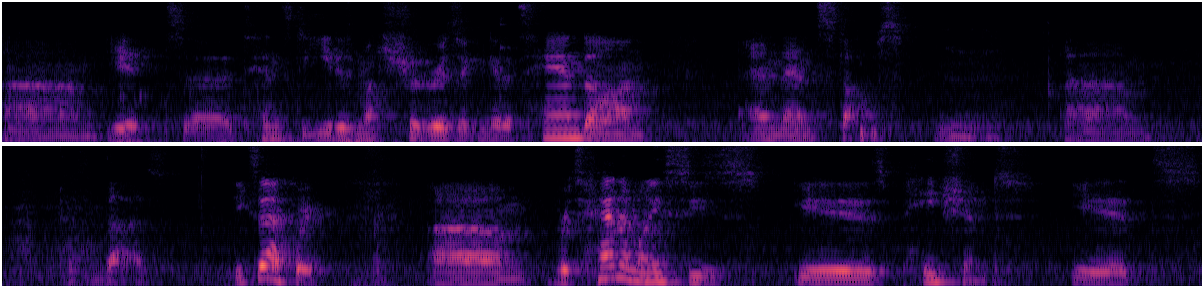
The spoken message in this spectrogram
Um, it uh, tends to eat as much sugar as it can get its hand on, and then stops. Mm. Um, Because it dies. Exactly. Um, Brettanomyces is patient. It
